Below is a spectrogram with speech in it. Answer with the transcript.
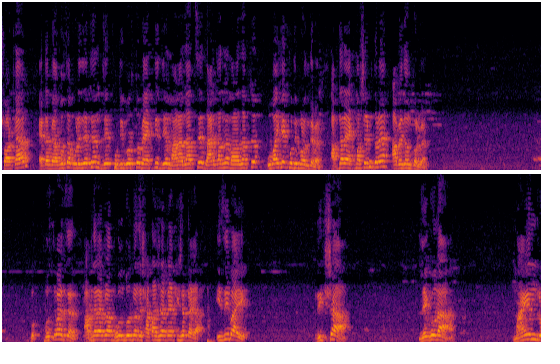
সরকার একটা ব্যবস্থা করে দিয়েছেন যে ক্ষতিগ্রস্ত ব্যক্তি যে মারা যাচ্ছে, যার কারণে মারা যাচ্ছে, উভয়কে ক্ষতিপূরণ দেবেন। আপনারা এক মাসের ভিতরে আবেদন করবেন। বুঝতে পারছেন? আপনারা ভুল বুঝবেন যে সাতাশ হাজার টাকা কিসের টাকা? ইজি বাইক রিক্সা লেগুনা Mahindra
